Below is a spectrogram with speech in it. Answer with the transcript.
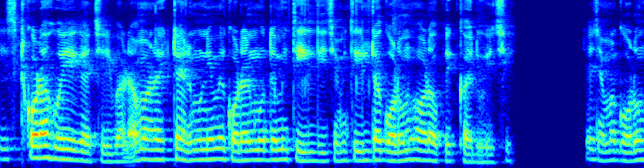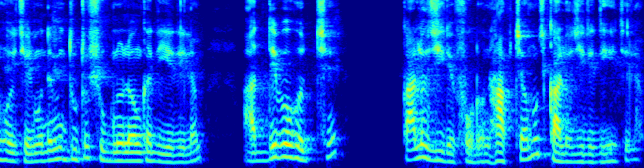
পেস্ট করা হয়ে গেছে এবার। আমার একটা অ্যালুমিনিয়ামের কড়াইয়ের মধ্যে আমি তেল দিয়েছি। আমি তেলটা গরম হওয়ার অপেক্ষায় রয়েছি। ঠিক আছে, আমার গরম হয়েছে। এর মধ্যে আমি দুটো শুকনো লঙ্কা দিয়ে দিলাম। আর দেবো হচ্ছে কালো জিরে ফোড়ন, হাফ চামচ কালো জিরে দিয়ে দিলাম।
